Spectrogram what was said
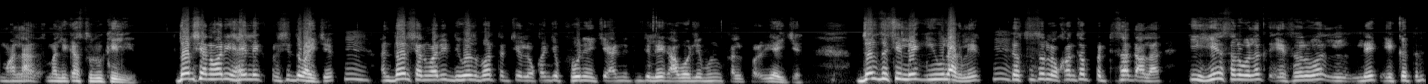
मला मालिका सुरू केली दर शनिवारी हे लेख प्रसिद्ध व्हायचे. आणि दर शनिवारी दिवसभर त्यांचे लोकांचे फोन यायचे आणि त्यांचे लेख आवडले म्हणून कल्प यायचे जर जसे लेख येऊ लागले. तस तसं लोकांचा प्रतिसाद आला की हे सर्व लेख हे सर्व लेख एकत्रित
